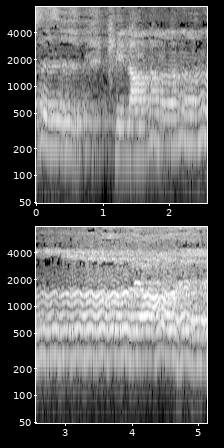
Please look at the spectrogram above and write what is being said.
کو کھلایا ہے۔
